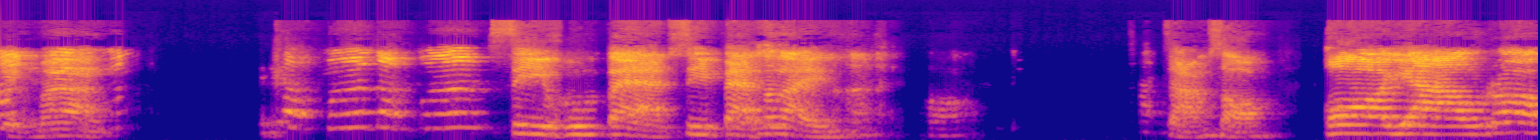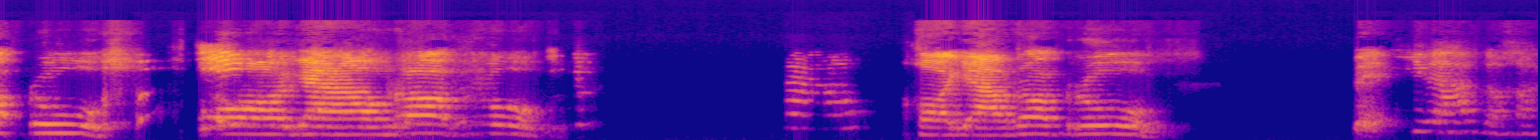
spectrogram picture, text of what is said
เก่งมากตบมือตบมือสี่คูณแปดสี่แปดเท่าไหร่สามสองคอยาวรอบรูปคอยาวรอบรูปคอยาวรอบรูป เป็นกีราฟเหรอคะ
